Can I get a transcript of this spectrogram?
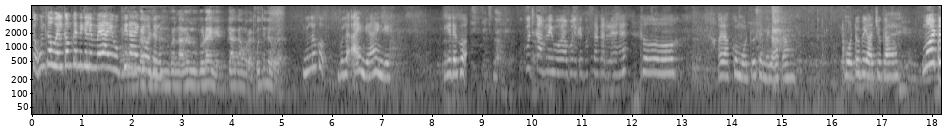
तो उनका वेलकम करने के लिए मैं आई हूँ फिर आएँगे वो दोनों नाना लोग दौड़ाएँगे क्या काम हो रहा है कुछ नहीं हो रहा है उन लोग को बुला आएँगे आएँगे ये देखो। कुछ काम नहीं हो- हुआ बोल के गुस्सा कर रहे हैं। तो और आपको मोटू से मिलाता हूँ। मोटू भी आ चुका है। मोटू!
